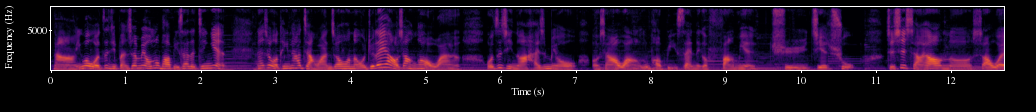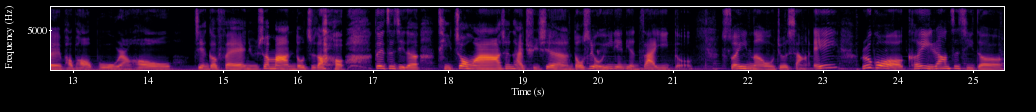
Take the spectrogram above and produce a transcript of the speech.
那因为我自己本身没有路跑比赛的经验，但是我听他讲完之后呢，我觉得也好像很好玩。我自己呢还是没有呃想要往路跑比赛那个方面去接触，只是想要呢稍微跑跑步，然后。减个肥，女生嘛，你都知道，对自己的体重啊、身材曲线都是有一点点在意的。所以呢，我就想，诶，如果可以让自己的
